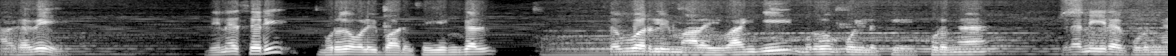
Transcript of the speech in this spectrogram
ஆகவே தினசரி முருக வழிபாடு செய்யுங்கள். செவ்வரளி மாலை வாங்கி முருகன் கோயிலுக்கு கொடுங்க. இளநீரை கொடுங்க.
